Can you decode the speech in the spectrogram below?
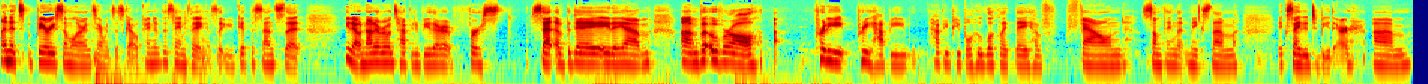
and it's very similar in San Francisco. Kind of the same thing. Is that you get the sense that, you know, not everyone's happy to be there at first set of the day, 8 a.m. Um, but overall, uh, pretty pretty happy happy people who look like they have found something that makes them excited to be there. Um,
